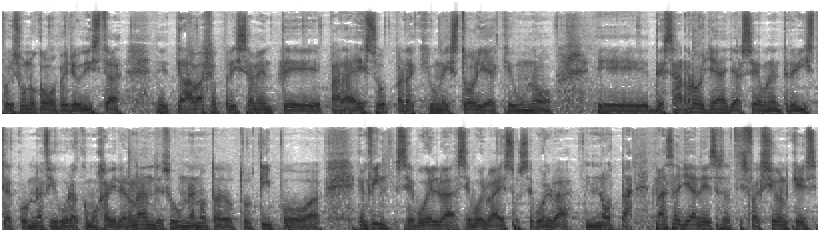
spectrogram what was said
pues uno como periodista eh, trabaja precisamente para eso, para que una historia que uno eh, desarrolla, ya sea una entrevista con una figura como Javier Hernández o una nota de otro tipo, en fin, se vuelva, se vuelva eso, se vuelva nota. Más allá de esa satisfacción que es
